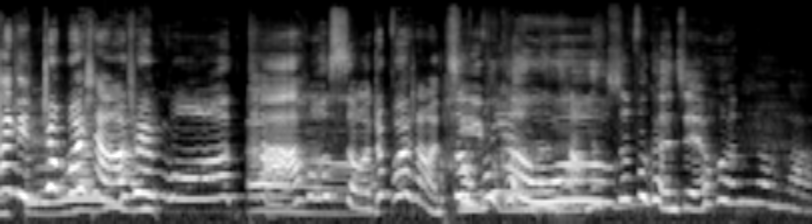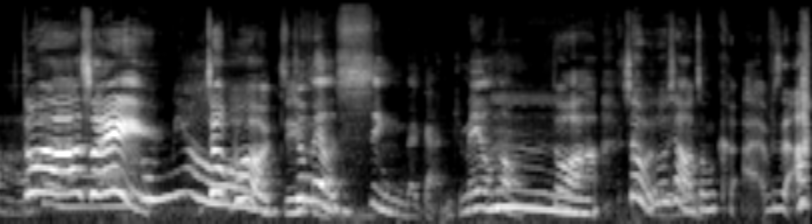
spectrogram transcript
他你就不会想要去摸他或什么，就不会想要肌肤。不可能，是不可能结婚的啦。对啊，所以就不会有就没有性的感觉，没有那种对啊。所以我就想我这么可爱，不是啊。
